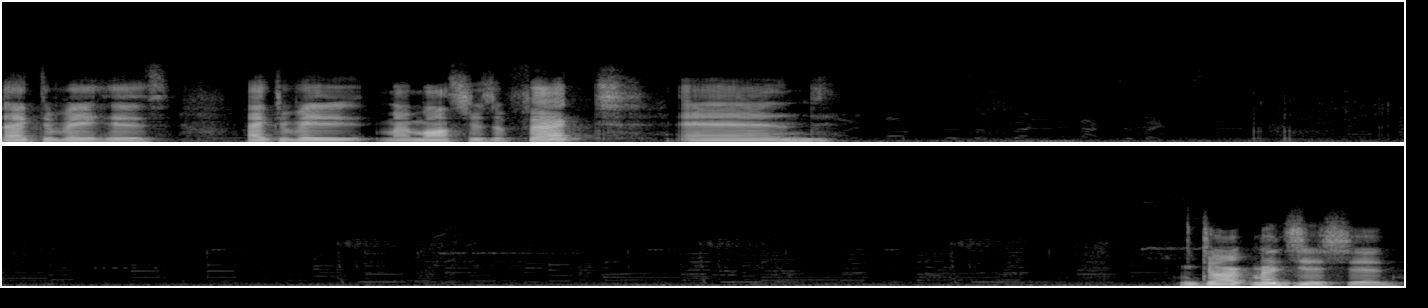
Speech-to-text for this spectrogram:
Activate his activate my monster's effect and Dark Magician.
